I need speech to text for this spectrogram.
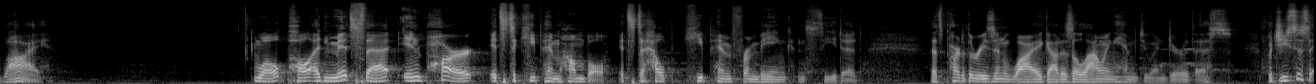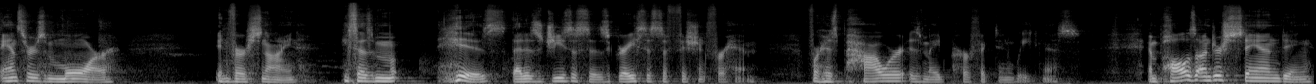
Why? Well, Paul admits that in part it's to keep him humble, it's to help keep him from being conceited. That's part of the reason why God is allowing him to endure this. But Jesus answers more in verse 9. He says, His, that is Jesus' grace is sufficient for him, for his power is made perfect in weakness. And Paul's understanding,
